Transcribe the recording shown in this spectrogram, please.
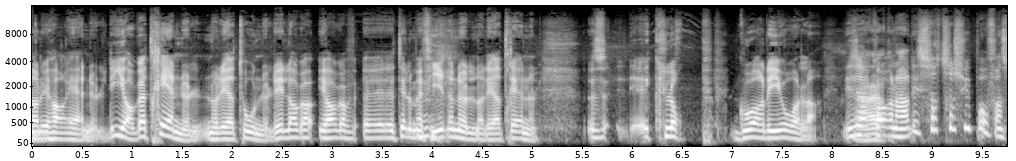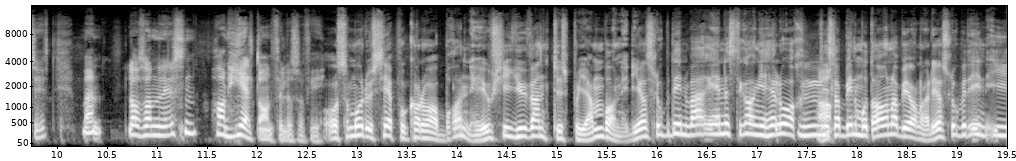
når de har 1-0. De jager 3-0 når de har 2-0. De lager, jager eh, til og med 4-0 når de har 3-0. Klopp, Guardiola Disse her karene her, de satser superoffensivt. Men Lars Arne Nilsen har en helt annen filosofi. Og så må du se på hva du har. Brann er jo ikke Juventus på hjemmebane. De har sluppet inn hver eneste gang i hele år. Mm. De slapp inn mot Arna-Bjørnar. De har sluppet inn i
